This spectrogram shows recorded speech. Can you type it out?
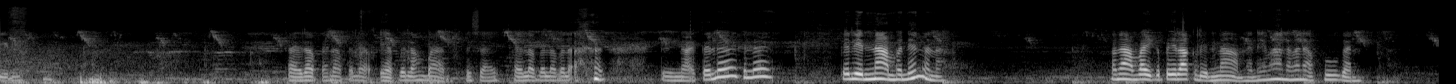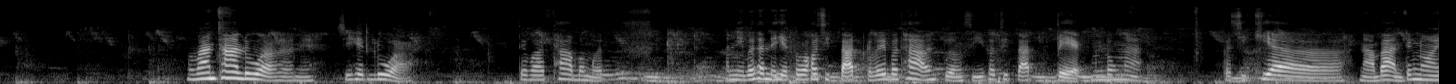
ดินไปแล้วไปแล้วไปแล้วแอบไปหลังบ้านไปใส่ไปแล้วไปแล้วไปแล้วตื่นหน่อยไปเลยไปเลย ไปเล่นน้ำเพิ่นเน้นน่ะนะเอาน้ำไว้ก็ไปรักเล่นน้ำเห็นไหมมาแล้วมาแล้วคู่กันมื่อวานท่ารั่วค่ะนี่ยสิเฮ็ดรั่ว แต่ว่าท่าบ่เหมือนอันนี้บ่ท่านได้เฮ็ดเพราะว่าเขาสิตัดก็เลยบ่ท่ามันเปลืองสีเขาสิตัดแบกมันลงมาก็สิเคลียหน้าบ้านจังหน่อย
